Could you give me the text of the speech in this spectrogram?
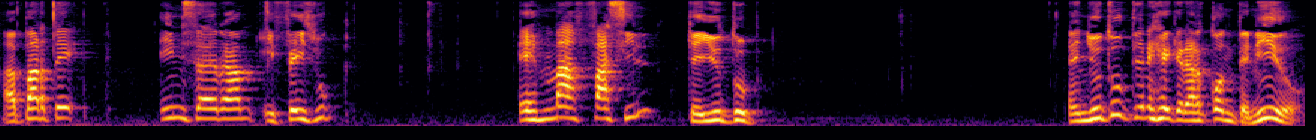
Aparte, Instagram y Facebook es más fácil que YouTube. En YouTube tienes que crear contenido.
